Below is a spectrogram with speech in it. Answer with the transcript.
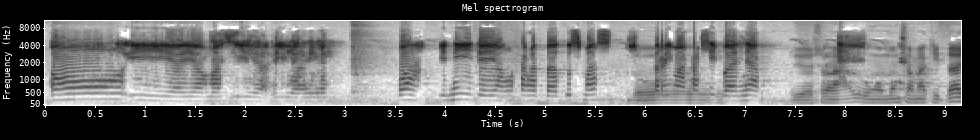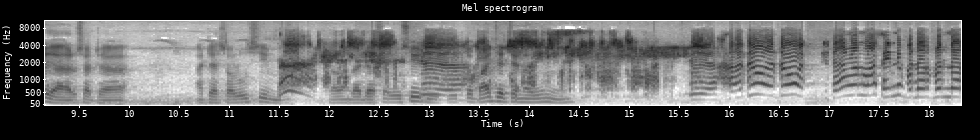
Oh, iya ya Mas. Iya, iya, iya. Wah, ini ide yang sangat bagus Mas. Loh. Terima kasih banyak. Ya selalu ngomong sama kita ya harus ada ada solusi, Mbak. Kalau nggak ada solusi Iya. ditutup aja channel ini. Iya, aduh, aduh, jangan mas, ini benar-benar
